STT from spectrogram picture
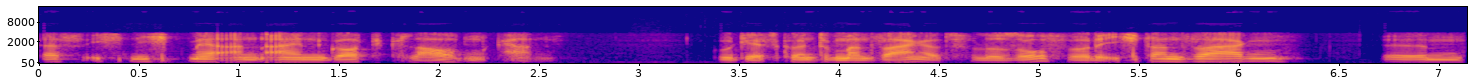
dass ich nicht mehr an einen Gott glauben kann. Gut, jetzt könnte man sagen, als Philosoph würde ich dann sagen, ähm,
